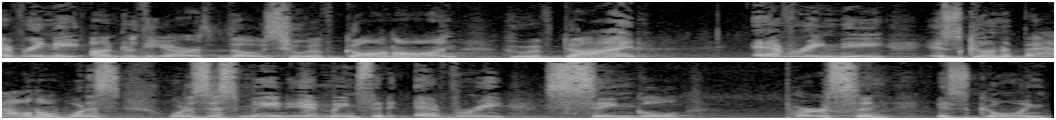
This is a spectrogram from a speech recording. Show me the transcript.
every knee under the earth, those who have gone on, who have died, every knee is going to bow. Now, what, is, what does this mean? It means that every single person is going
